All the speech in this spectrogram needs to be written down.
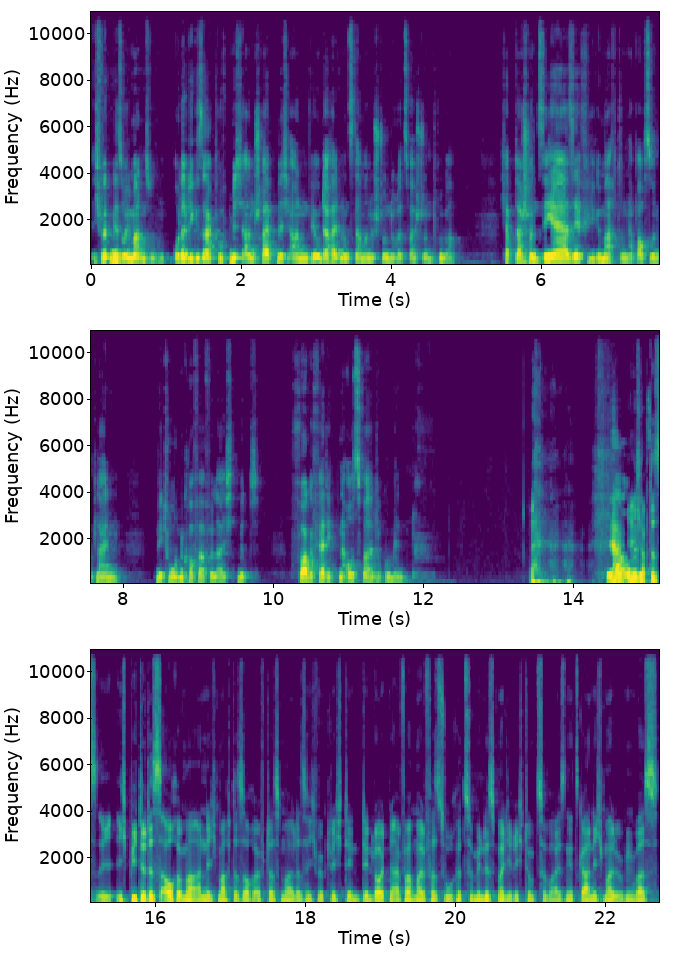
ich würde mir so jemanden suchen. Oder wie gesagt, ruft mich an, schreibt mich an, wir unterhalten uns da mal eine Stunde oder zwei Stunden drüber. Ich habe da schon sehr, sehr viel gemacht und habe auch so einen kleinen Methodenkoffer vielleicht mit vorgefertigten Auswahldokumenten. Ja, ich habe das, ich biete das auch immer an, ich mache das auch öfters mal, dass ich wirklich den, den Leuten einfach mal versuche, zumindest mal die Richtung zu weisen. Jetzt gar nicht mal irgendwas,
